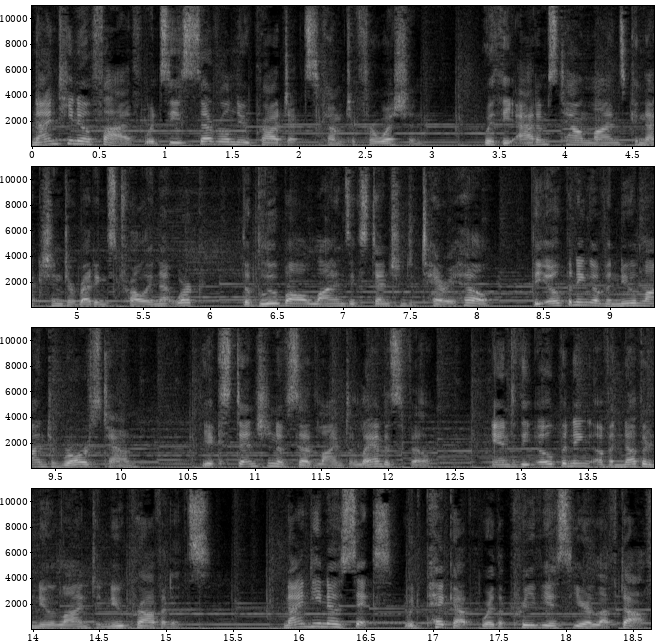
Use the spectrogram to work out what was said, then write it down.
1905 would see several new projects come to fruition, with the Adamstown line's connection to Reading's trolley network, the Blue Ball line's extension to Terre Hill, the opening of a new line to Rohrerstown, the extension of said line to Landisville, and the opening of another new line to New Providence. 1906 would pick up where the previous year left off,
